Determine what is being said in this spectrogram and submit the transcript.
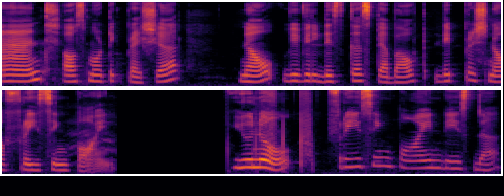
and osmotic pressure. Now we will discuss about depression of freezing point. You know freezing point is the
